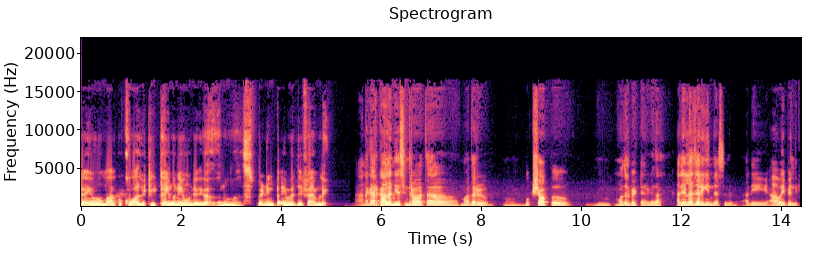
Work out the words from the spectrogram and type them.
టైం మాకు క్వాలిటీ టైం అని ఏమి ఉండేది కాదు. Spending time with the family. నాన్నగారు కాలం చేసిన తర్వాత మదరు బుక్ షాప్ మొదలు పెట్టారు కదా అది ఎలా జరిగింది అసలు అది ఆ వైపు ఎందుకు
